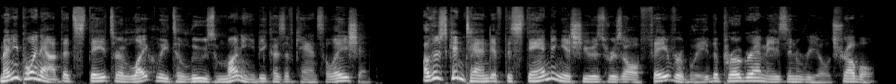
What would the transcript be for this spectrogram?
Many point out that states are likely to lose money because of cancellation. Others contend if the standing issue is resolved favorably, the program is in real trouble.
